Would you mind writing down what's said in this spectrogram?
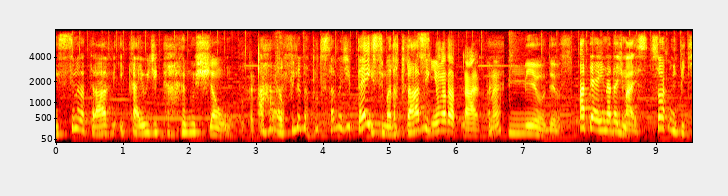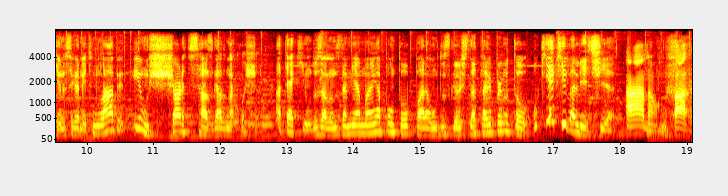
em cima da trave e caiu de cara no chão. Puta que Ah, o filho da puta estava de pé em cima da trave. Em cima da trave, né? Meu Deus. Até aí nada demais. Só um pequeno sangramento no lábio e um shorts rasgado na coxa. Até que um dos alunos da minha mãe apontou para um dos ganchos da trave e perguntou: O que é aquilo ali, tia? Ah, não, para.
